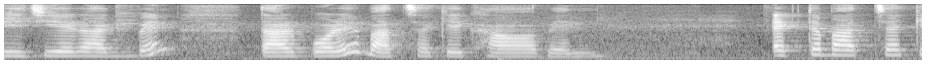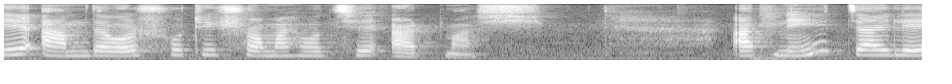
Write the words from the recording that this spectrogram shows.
ভিজিয়ে রাখবেন, তারপরে বাচ্চাকে খাওয়াবেন। একটা বাচ্চাকে আম দেওয়ার সঠিক সময় হচ্ছে আট মাস। আপনি চাইলে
